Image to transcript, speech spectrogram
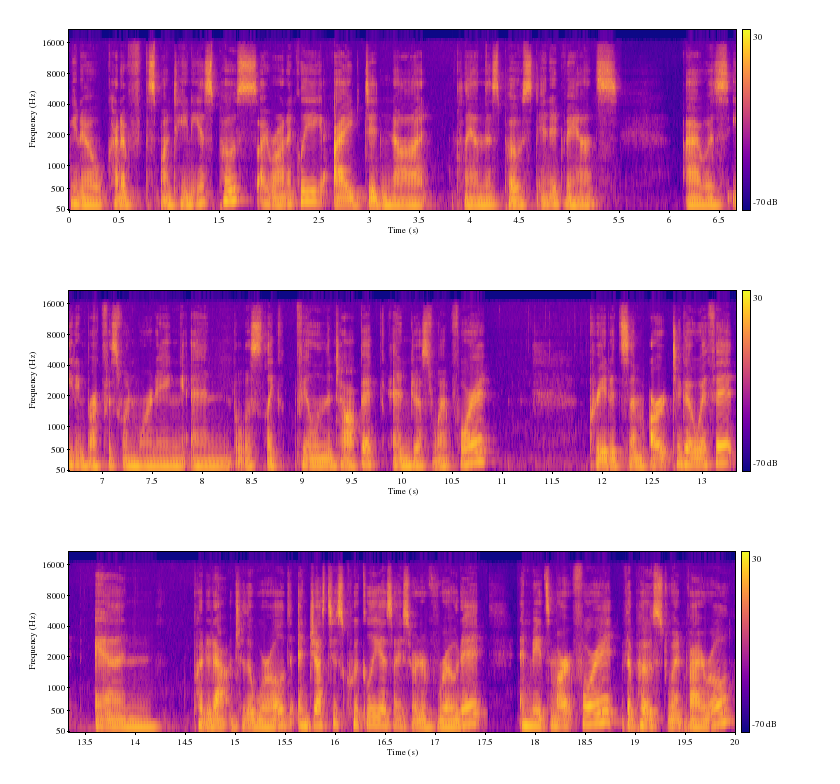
you know, kind of spontaneous posts. Ironically, I did not plan this post in advance. I was eating breakfast one morning and was like feeling the topic and just went for it. Created some art to go with it and put it out into the world. And just as quickly as I sort of wrote it and made some art for it, the post went viral.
